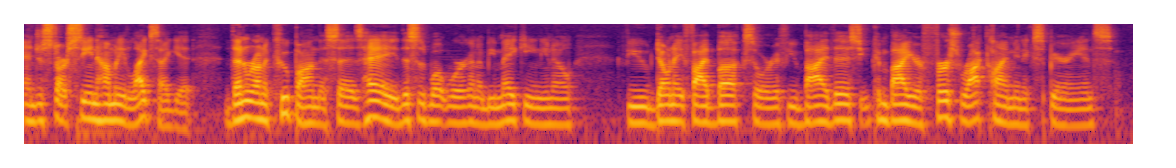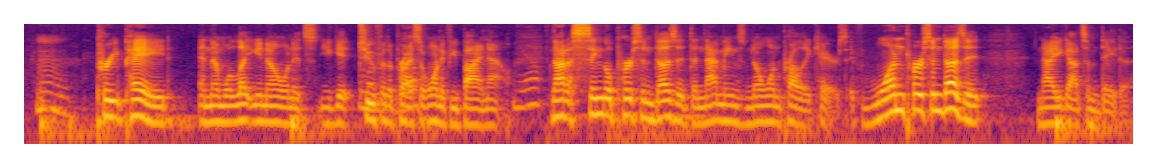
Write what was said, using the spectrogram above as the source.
and just start seeing how many likes I get. Then run a coupon that says, "Hey, this is what we're going to be making." You know, if you donate five bucks or if you buy this, you can buy your first rock climbing experience hmm. prepaid, and then we'll let you know when it's you get two for the price of one if you buy now. Yeah. If not a single person does it, then that means no one probably cares. If one person does it, now you got some data.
